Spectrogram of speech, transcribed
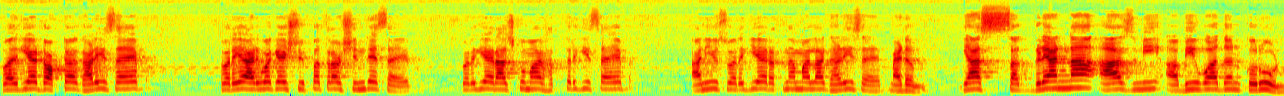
स्वर्गीय डॉक्टर घाडी साहेब स्वर्गीय ॲडव्होकेट श्रीपतराव शिंदे साहेब स्वर्गीय राजकुमार हत्तरगी साहेब आणि स्वर्गीय रत्नमाला घाडी साहेब. मॅडम या सगळ्यांना आज मी अभिवादन करून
